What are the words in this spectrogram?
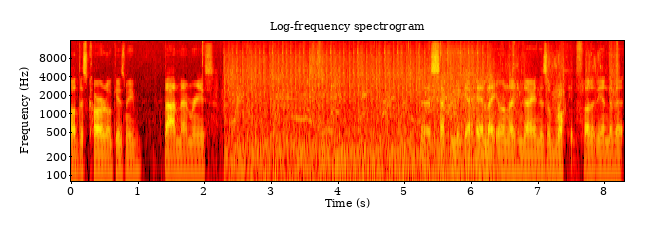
God, this corridor gives me bad memories. The second we get here later on Legendary and there's a rocket flood at the end of it.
